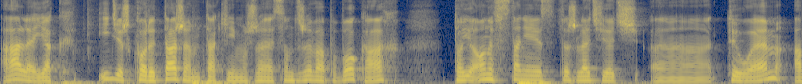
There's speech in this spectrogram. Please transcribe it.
ale jak idziesz korytarzem takim, że są drzewa po bokach, to on w stanie jest też lecieć e, tyłem, a,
